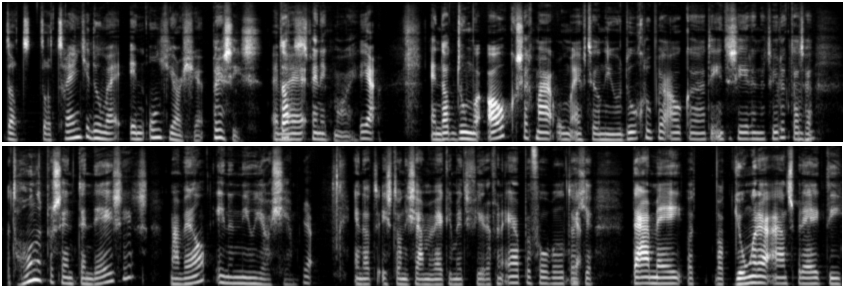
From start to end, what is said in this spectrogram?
dat, dat trendje doen wij in ons jasje. Precies. En dat wij- vind ik mooi. Ja, En dat doen we ook, zeg maar, om eventueel nieuwe doelgroepen ook eh, te interesseren natuurlijk. Dat Mhm. we het 100% ten deze is, maar wel in een nieuw jasje. Ja. En dat is dan die samenwerking met Vera van Erp bijvoorbeeld. Dat je daarmee wat, wat jongeren aanspreekt die...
